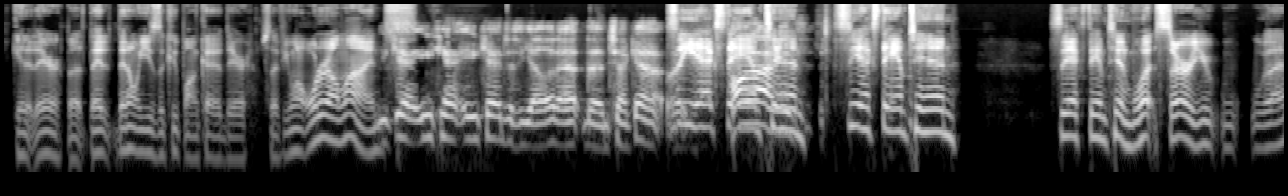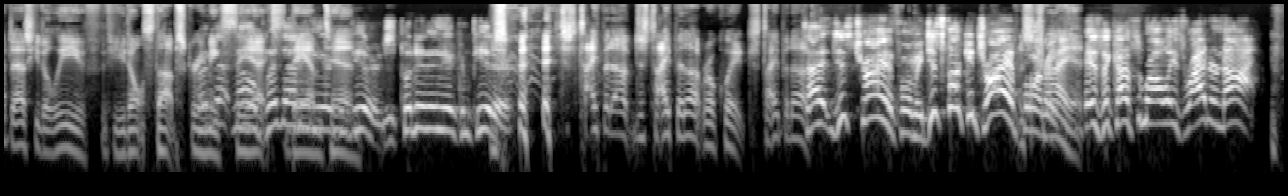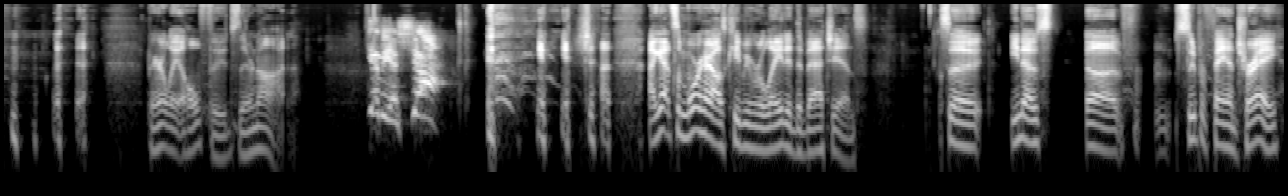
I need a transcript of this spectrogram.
get it there. But they they don't use the coupon code there, so if you want to order it online, you can't you can't you can't just yell it at the checkout. Like, CX damn ten. CX damn ten. CXDM10, what, sir? You I have to ask you to leave if you don't stop screaming CX. No, put that in your 10. computer. Just put it in your computer. just type it up. Just type it up real quick. Just type it up. Ty- just try it for me. Just fucking try it just for try me. It. Is the customer always right or not? Apparently at Whole Foods, they're not. Give me a shot. Give me a shot. I got some more housekeeping related to Bachan's. So, you know, uh, super fan Trey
